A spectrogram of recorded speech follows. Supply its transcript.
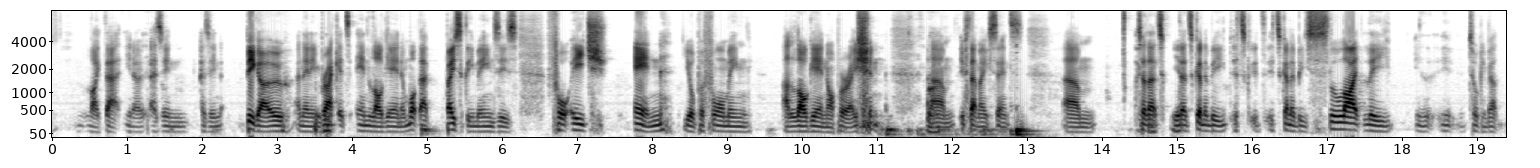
like that, you know, as in as in big O and then in Mhm. brackets n log n, and what that basically means is for each n you're performing a log n operation, Right. um, if that makes sense. Um, so that's that's going to be it's it's, it's going to be slightly talking about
